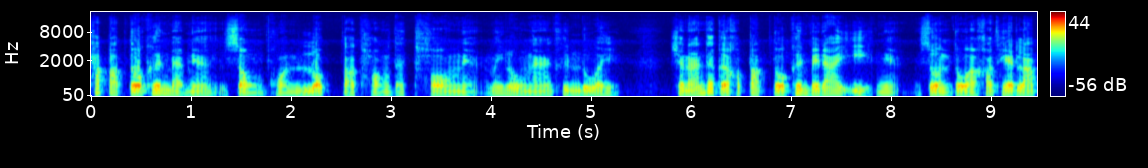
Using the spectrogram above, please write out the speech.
ถ้าปรับตัวขึ้นแบบนี้ส่งผลลบต่อทองแต่ทองเนี่ยไม่ลงนะขึ้นด้วย ฉะนั้นถ้าเกิดเขาปรับตัวขึ้นไปได้อีกเนี่ย ส่วนตัวเขาเทสรับ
